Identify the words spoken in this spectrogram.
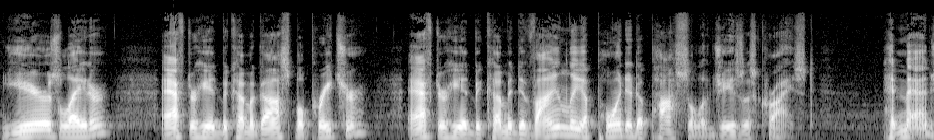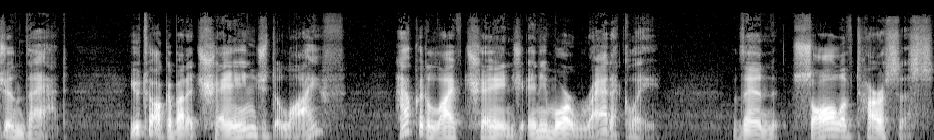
years later, after he had become a gospel preacher, after he had become a divinely appointed apostle of Jesus Christ. Imagine that. You talk about a changed life. How could a life change any more radically than Saul of Tarsus,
